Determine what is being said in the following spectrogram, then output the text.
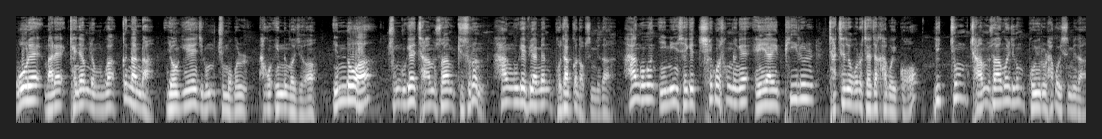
올해 말에 개념 연구가 끝난다. 여기에 지금 주목을 하고 있는 거죠. 인도와 중국의 잠수함 기술은 한국에 비하면 보잘것 없습니다. 한국은 이미 세계 최고 성능의 AIP를 자체적으로 제작하고 있고 리튬 잠수함을 지금 보유를 하고 있습니다.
